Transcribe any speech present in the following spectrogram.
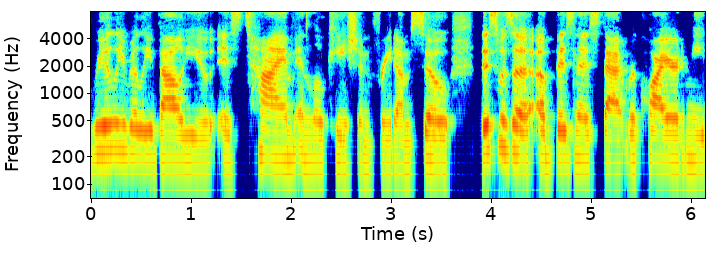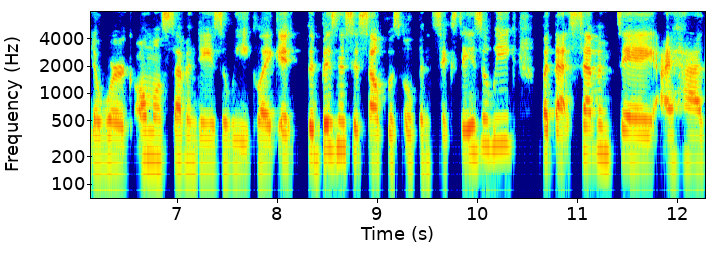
really really value is time and location freedom. So this was a, a, business that required me to work almost seven days a week. Like it the business itself was open six days a week but that seventh day i had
